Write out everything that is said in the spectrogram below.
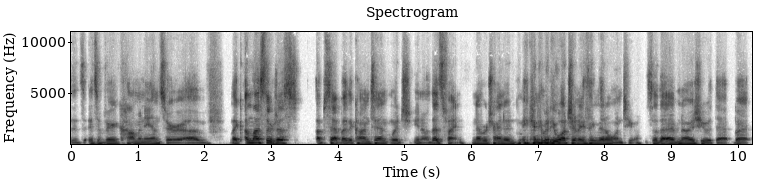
it's, it's a very common answer of like, unless they're just upset by the content, which, you know, that's fine. Never trying to make anybody watch anything they don't want to. So that I have no issue with that. But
